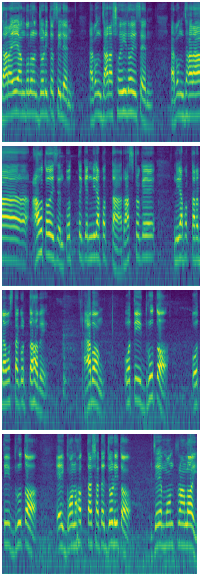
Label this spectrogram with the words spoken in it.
যারা এই আন্দোলনে জড়িত ছিলেন এবং যারা শহীদ হয়েছেন এবং যারা আহত হয়েছেন, প্রত্যেকের নিরাপত্তা, রাষ্ট্রকে নিরাপত্তার ব্যবস্থা করতে হবে এবং অতি দ্রুত অতি দ্রুত এই গণহত্যার সাথে জড়িত যে মন্ত্রণালয়,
